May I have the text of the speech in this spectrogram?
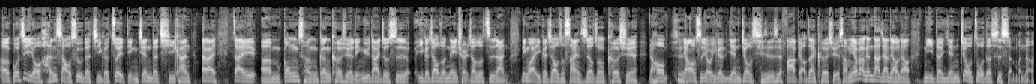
呃，国际有很少数的几个最顶尖的期刊，大概在嗯工程跟科学领域，大概就是一个叫做 Nature，叫做自然，另外一个叫做 Science，叫做科学。然后杨老师有一个研究，其实是。发表在科学上面，要不要跟大家聊聊你的研究做的是什么呢？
